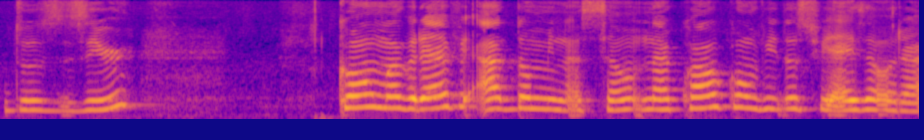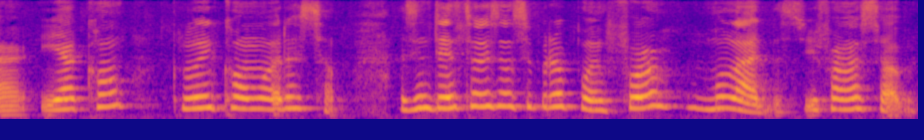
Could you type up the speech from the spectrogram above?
introduzir com uma breve adominação, na qual convida os fiéis a orar e a conclui com uma oração. As intenções não se propõem formuladas de forma sóbria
